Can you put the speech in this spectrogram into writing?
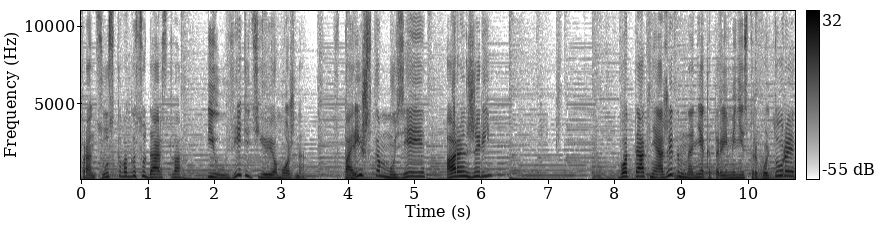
французского государства, и увидеть ее можно в Парижском музее Оранжери. Вот так неожиданно некоторые министры культуры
